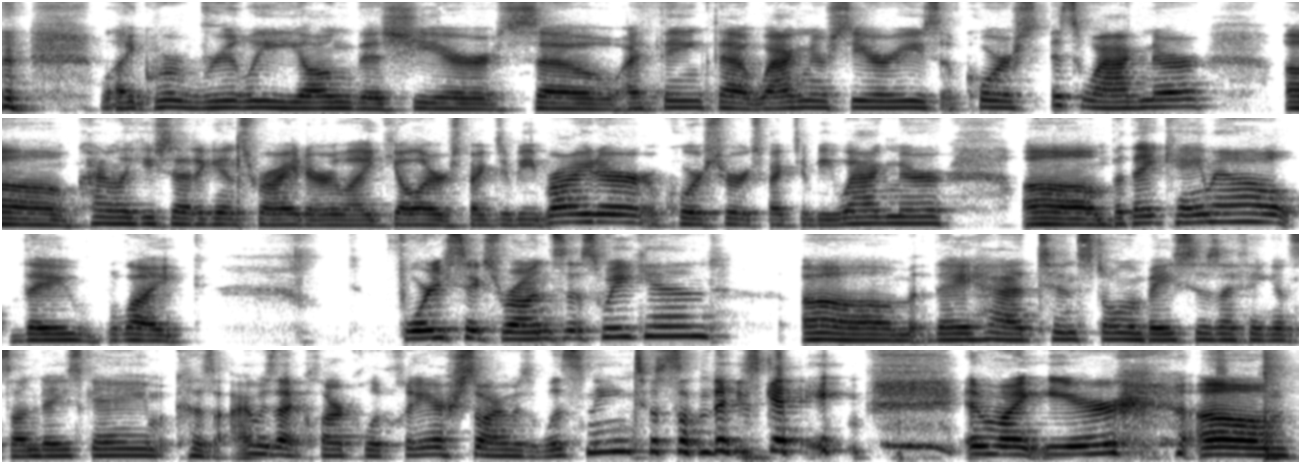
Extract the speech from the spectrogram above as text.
like we're really young this year. So I think that Wagner series, of course, it's Wagner. Um, kind of like you said against Rider, like y'all are expected to beat Rider. Of course, we're expected to be Wagner. Um, but they came out, they like 46 runs this weekend. Um, they had 10 stolen bases, I think, in Sunday's game because I was at Clark LeClair, so I was listening to Sunday's game in my ear. Um,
